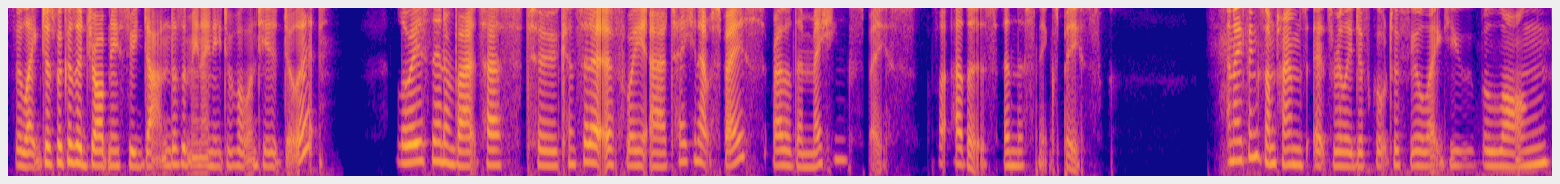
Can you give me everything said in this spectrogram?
So, like, just because a job needs to be done doesn't mean I need to volunteer to do it. Louise then invites us to consider if we are taking up space rather than making space for others in this next piece. And I think sometimes it's really difficult to feel like you belong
